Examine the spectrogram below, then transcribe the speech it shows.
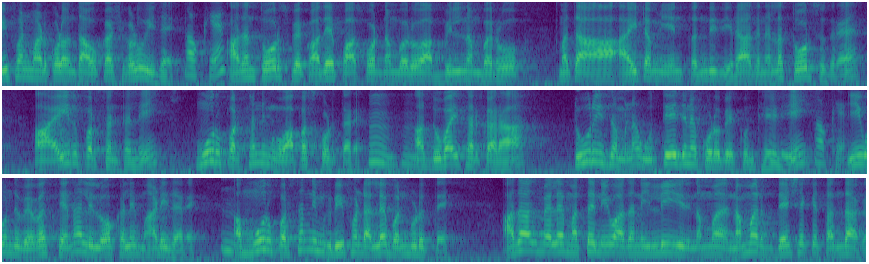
ರೀಫಂಡ್ ಮಾಡ್ಕೊಳ್ಳುವಂತ ಅವಕಾಶಗಳು ಇದೆ. ಅದನ್ನ ತೋರಿಸ್ಬೇಕು. ಅದೇ ಪಾಸ್ಪೋರ್ಟ್ ನಂಬರು ಆ ಬಿಲ್ ನಂಬರು ಮತ್ತೆ ಆ ಐಟಮ್ ಏನು ತಂದಿದ್ದೀರಾ ಅದನ್ನೆಲ್ಲ ತೋರಿಸಿದ್ರೆ ಆ ಐದು ಪರ್ಸೆಂಟಲ್ಲಿ ಮೂರು ಪರ್ಸೆಂಟ್ ನಿಮ್ಗೆ ವಾಪಸ್ ಕೊಡ್ತಾರೆ. ಆ ದುಬೈ ಸರ್ಕಾರ ಟೂರಿಸಂನ ಉತ್ತೇಜನ ಕೊಡಬೇಕು ಅಂತ ಹೇಳಿ ಈ ಒಂದು ವ್ಯವಸ್ಥೆಯನ್ನ ಅಲ್ಲಿ ಲೋಕಲಿ ಮಾಡಿದ್ದಾರೆ. ಆ ಮೂರು ಪರ್ಸೆಂಟ್ ನಿಮ್ಗೆ ರೀಫಂಡ್ ಅಲ್ಲೇ ಬಂದ್ಬಿಡುತ್ತೆ. ಅದಾದ್ಮೇಲೆ ಮತ್ತೆ ನೀವು ಅದನ್ನು ಇಲ್ಲಿ ನಮ್ಮ ನಮ್ಮ ದೇಶಕ್ಕೆ ತಂದಾಗ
